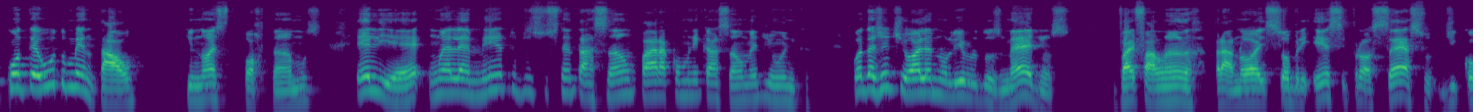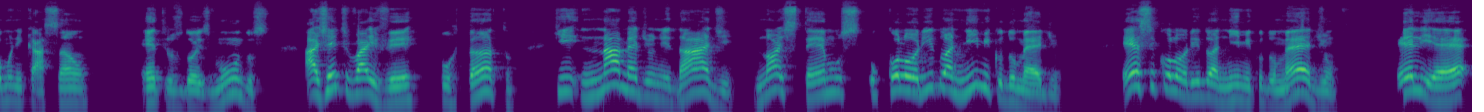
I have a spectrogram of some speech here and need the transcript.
conteúdo mental que nós portamos, ele é um elemento de sustentação para a comunicação mediúnica. Quando a gente olha no livro dos médiuns, vai falando para nós sobre esse processo de comunicação entre os dois mundos, a gente vai ver, portanto, que na mediunidade nós temos o colorido anímico do médium. Esse colorido anímico do médium, ele é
